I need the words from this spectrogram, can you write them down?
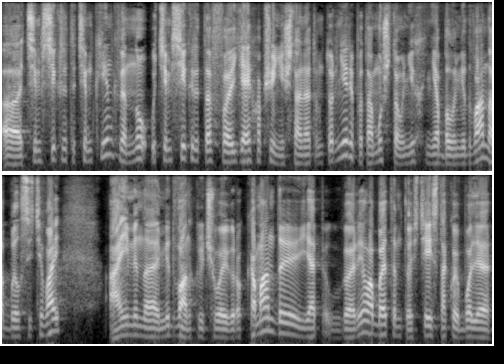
Team Secret и Team Kingwin, ну, у Team Secretов э, я их вообще не считаю на этом турнире, потому что у них не было Мидвана, был Сетевай, а именно Мидван ключевой игрок команды, я говорил об этом, то есть есть такой более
